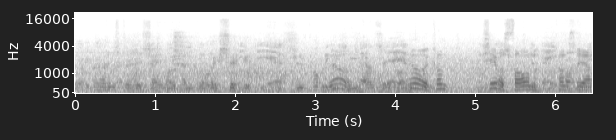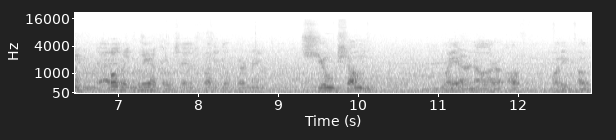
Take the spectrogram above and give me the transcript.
what he I understood the same, we can't go away, see. GPS. In public, No. you can't say that. No, it couldn't. See, it was filming. They Couldn't see probably any even, uh, public in. Process, what he goes, permit, show some way or another of what he called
